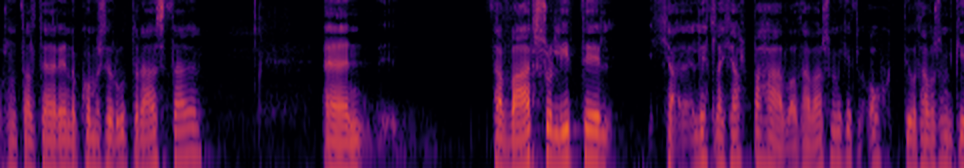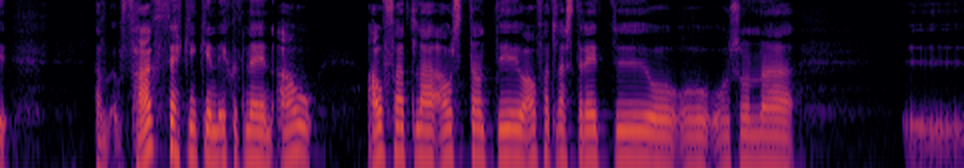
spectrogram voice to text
og svona aldrei að reyna að koma sér út úr aðstæðum. En það var svo lítil litla hjálpa að hafa og það var svo mikið ótti og það var svo mikið það, fagþekkingin einhvern veginn á áfalla ástandi og áfalla streitu og, og, og svona uh,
